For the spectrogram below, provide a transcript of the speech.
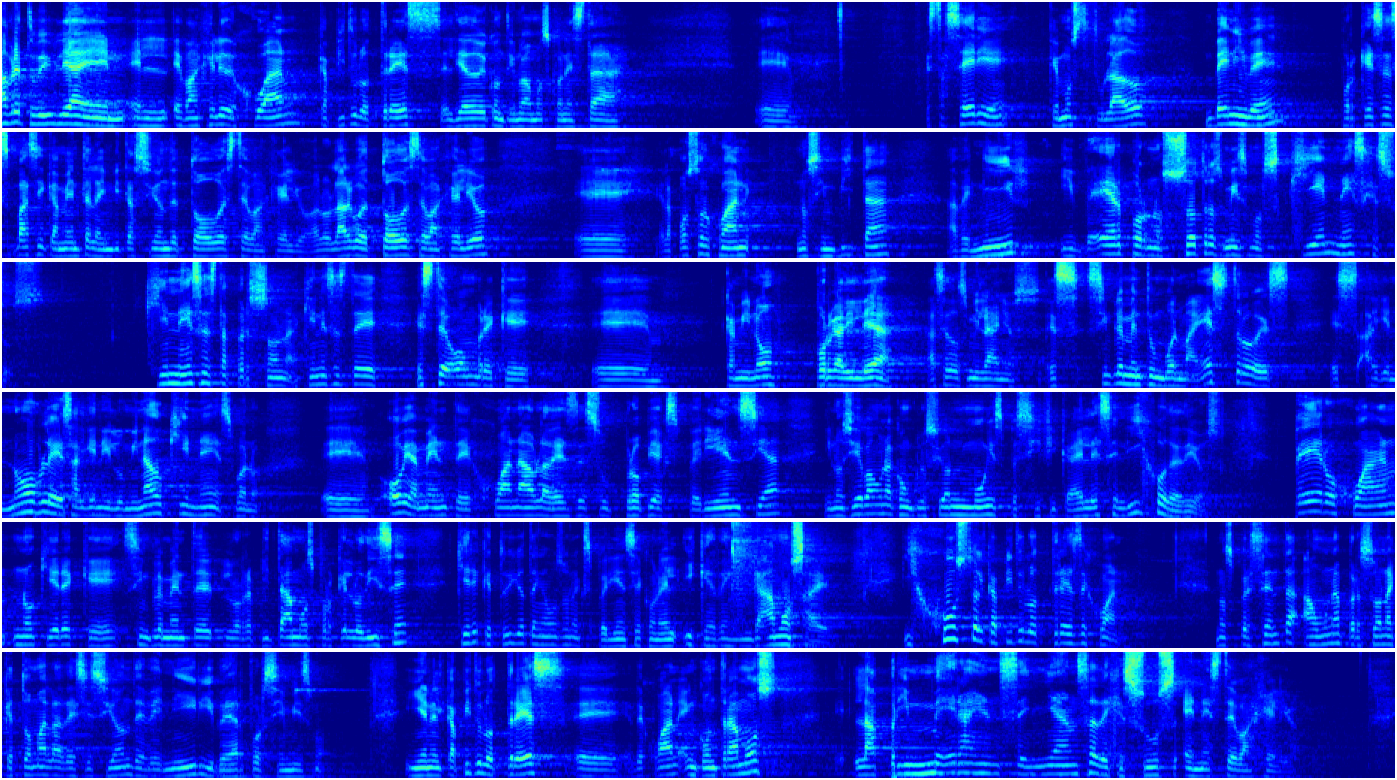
Abre tu Biblia en el Evangelio de Juan, capítulo 3. El día de hoy continuamos con esta, eh, esta serie que hemos titulado Ven y ve, porque esa es básicamente la invitación de todo este Evangelio. A lo largo de todo este Evangelio, eh, el apóstol Juan nos invita a venir y ver por nosotros mismos quién es Jesús. ¿Quién es esta persona? ¿Quién es este, este hombre que... Eh, caminó por Galilea hace dos mil años. Es simplemente un buen maestro, es, es alguien noble, es alguien iluminado. ¿Quién es? Bueno, eh, obviamente Juan habla desde su propia experiencia y nos lleva a una conclusión muy específica. Él es el Hijo de Dios. Pero Juan no quiere que simplemente lo repitamos porque lo dice, quiere que tú y yo tengamos una experiencia con Él y que vengamos a Él. Y justo el capítulo 3 de Juan, nos presenta a una persona que toma la decisión de venir y ver por sí mismo. Y en el capítulo 3 eh, de Juan encontramos la primera enseñanza de Jesús en este Evangelio.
